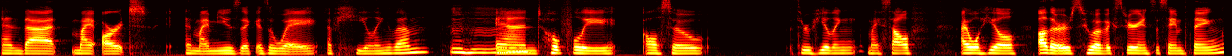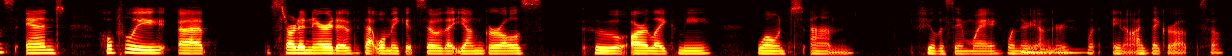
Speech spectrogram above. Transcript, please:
and that my art and my music is a way of healing them. And hopefully also through healing myself i will heal others who have experienced the same things and hopefully uh, start a narrative that will make it so that young girls who are like me won't um, feel the same way when they're younger you know as they grow up so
